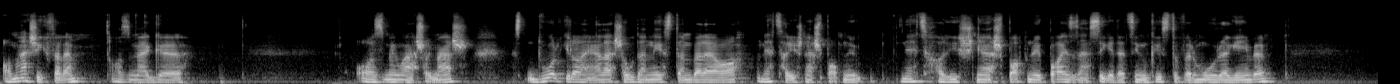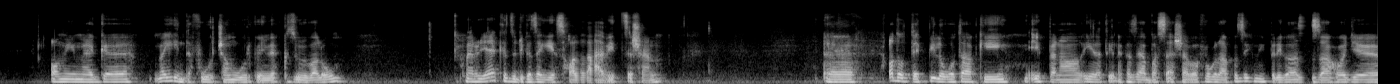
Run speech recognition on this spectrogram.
A másik fele, az meg az meg máshogy más. Ezt Dvorkil ajánlása után néztem bele a Netharisnyás papnő, Netharisnyás papnő Pajzán szigete című Christopher Moore regénybe, ami meg megint a furcsa Moore könyvek közül való, mert ugye elkezdődik az egész halálviccesen. Adott egy pilóta, aki éppen az életének az elbaszásával foglalkozik, mi pedig azzal, hogy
